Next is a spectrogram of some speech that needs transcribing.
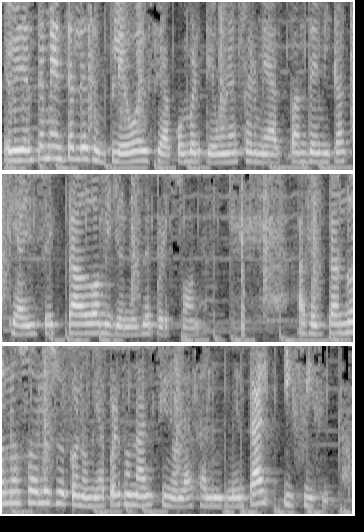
Evidentemente el desempleo se ha convertido en una enfermedad pandémica que ha infectado a millones de personas, afectando no solo su economía personal, sino la salud mental y física.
